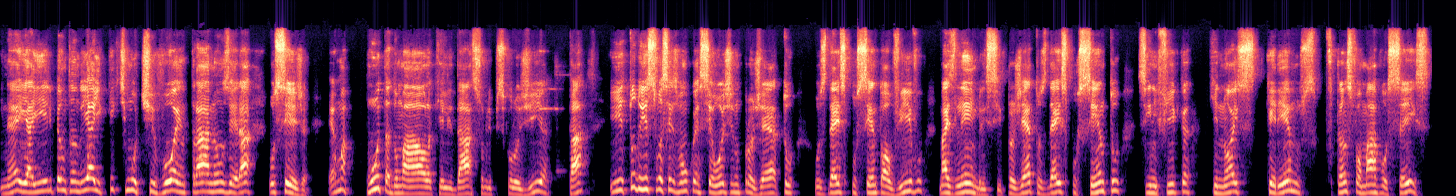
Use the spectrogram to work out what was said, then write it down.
Né? E aí ele perguntando: e aí, o que, que te motivou a entrar, a não zerar? Ou seja, é uma puta de uma aula que ele dá sobre psicologia, tá? E tudo isso vocês vão conhecer hoje no projeto Os 10% ao vivo, mas lembre-se, projeto Os 10% significa que nós queremos transformar vocês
